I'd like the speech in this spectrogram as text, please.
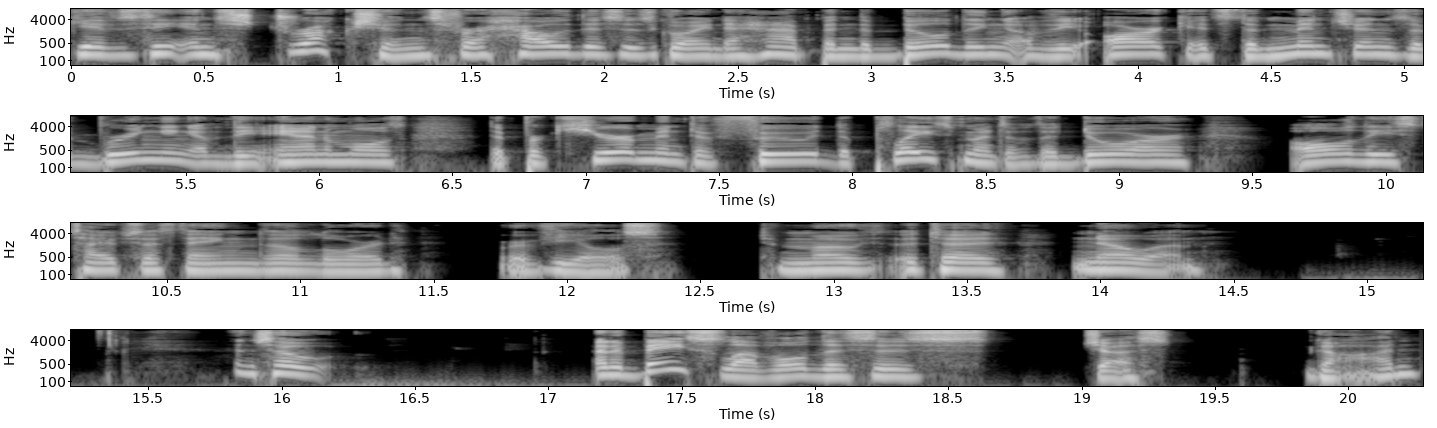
gives the instructions for how this is going to happen the building of the ark, its dimensions, the bringing of the animals, the procurement of food, the placement of the door, all these types of things the Lord reveals to, Mo- to Noah. And so, at a base level, this is just God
